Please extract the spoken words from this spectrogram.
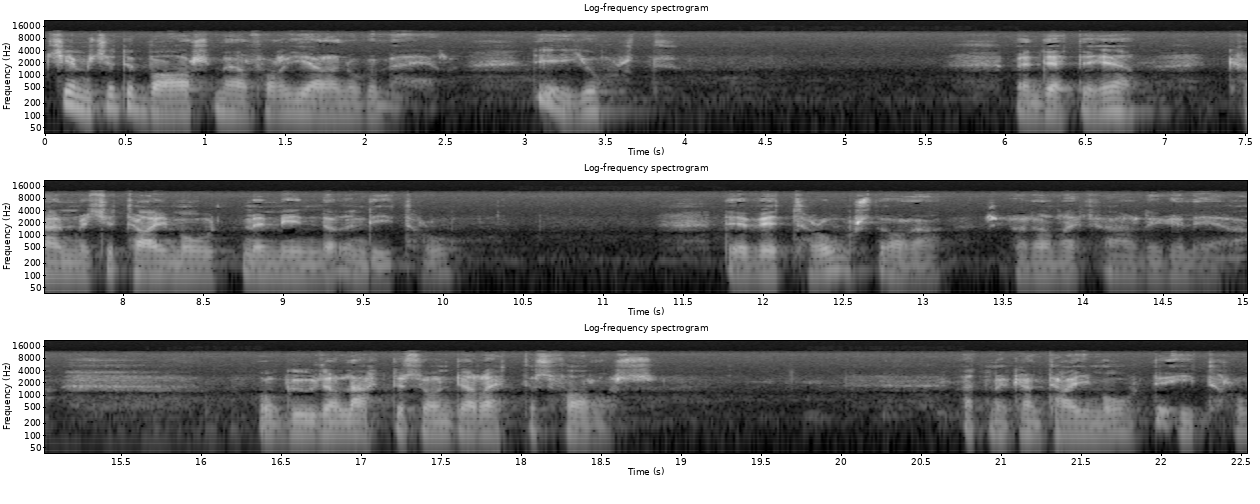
Kjem ikke tilbake mer for å gjøre noe mer. Det er gjort. Men dette her kan vi ikke ta imot med mindre enn de tror. det ved tro, står det, skal den rettferdige leve. Og Gud har lagt det sånn til rettes for oss at vi kan ta imot det i tro.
